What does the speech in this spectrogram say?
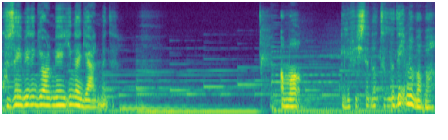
Kuzey beni görmeye yine gelmedi. Ama Elif işten atıldı değil mi baba?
